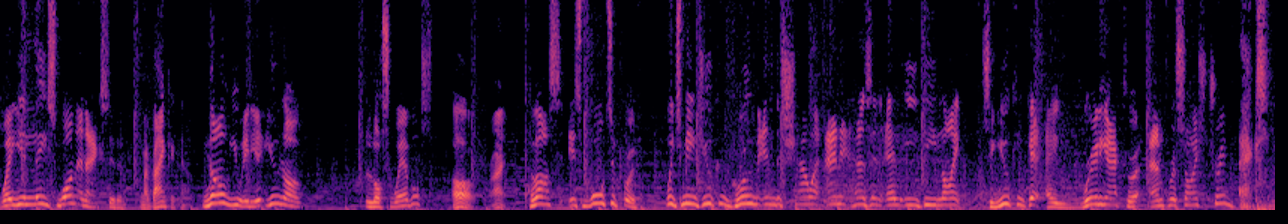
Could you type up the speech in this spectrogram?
where you least want an accident. My bank account. No, you idiot, you know. Los huevos. Oh, right. Plus, it's waterproof, which means you can groom in the shower and it has an LED light so you can get a really accurate and precise trim. Excellent.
